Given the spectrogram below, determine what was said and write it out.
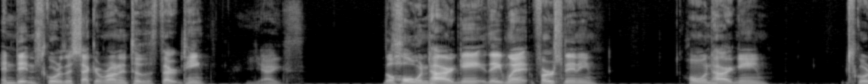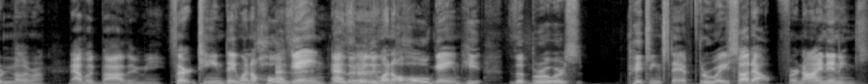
and didn't score the second run until the thirteenth. Yikes. The whole entire game, they went first inning, whole entire game, scored another run. That would bother me. 13 they went a whole As a- game they literally a- went a whole game he the brewers pitching staff threw a shutout for nine innings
